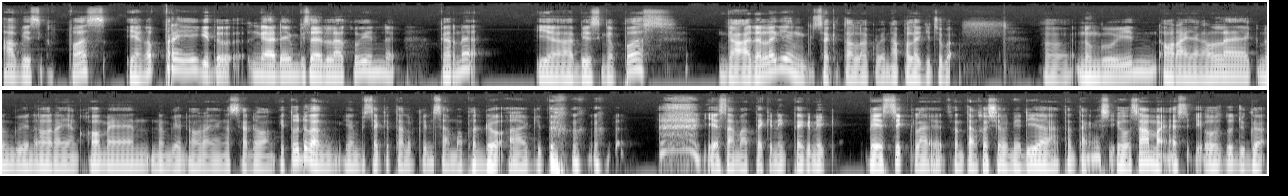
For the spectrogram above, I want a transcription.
habis ngepost ya ngepray gitu. nggak ada yang bisa dilakuin karena ya habis ngepost nggak ada lagi yang bisa kita lakuin apalagi coba uh, nungguin orang yang like, nungguin orang yang komen, nungguin orang yang nge-share doang. Itu doang yang bisa kita lakuin sama berdoa gitu. ya sama teknik-teknik basic lah ya tentang sosial media, tentang SEO sama SEO itu juga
